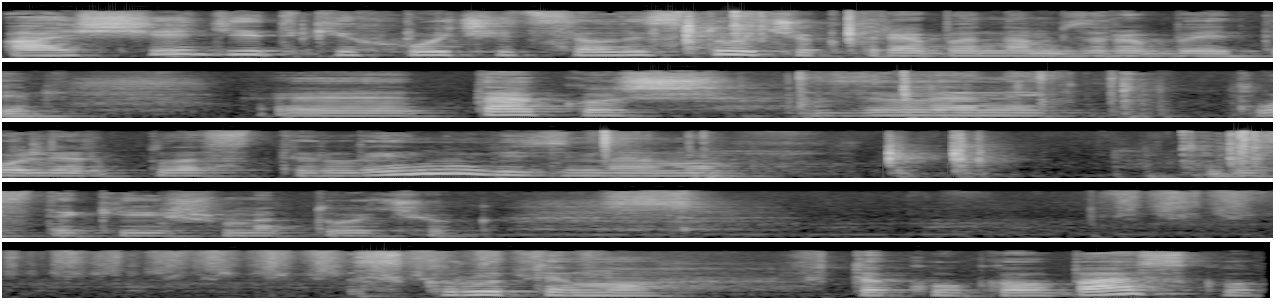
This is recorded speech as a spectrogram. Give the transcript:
А ще, дітки, хочеться листочок треба нам зробити. Е, також зелений колір пластилину візьмемо. Десь такий шматочок. Скрутимо в таку ковбаску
